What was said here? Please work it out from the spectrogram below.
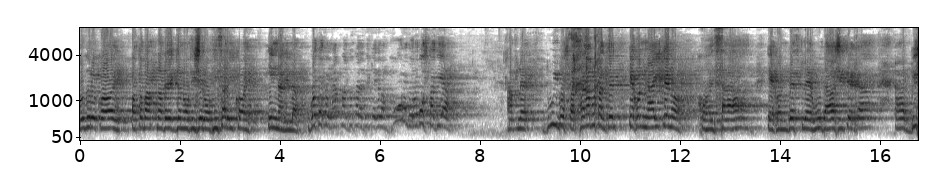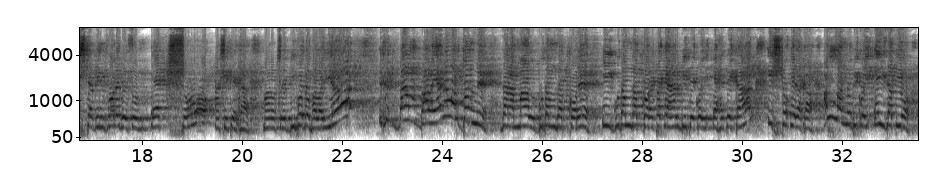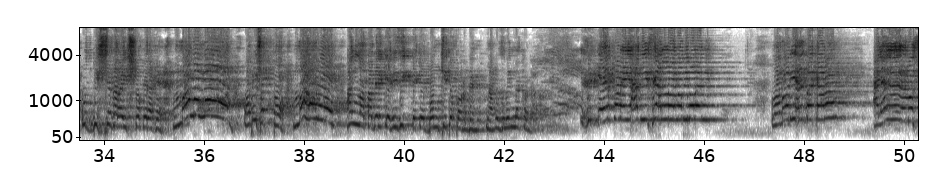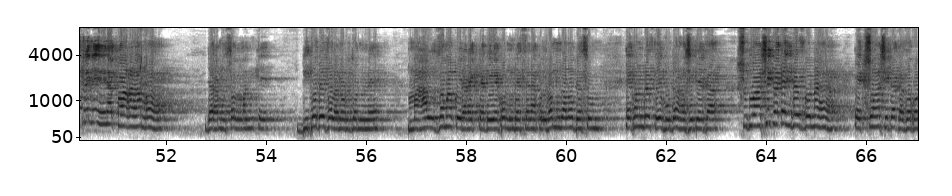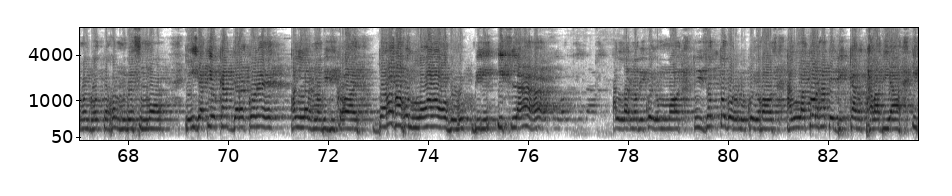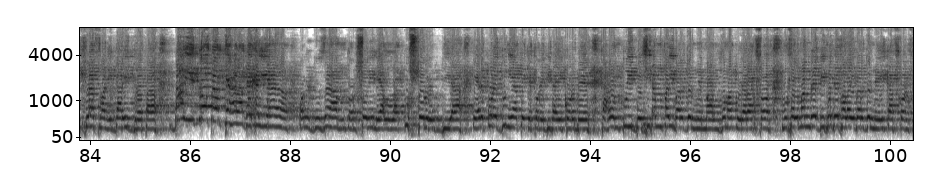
হুজুরে কয়, অথবা আপনাদের একজন অফিসের অফিসারই কয়, ইন্নালিল্লাহ। গতকাল আপনার দোকানে দেখতে গেলাম বড় বড় বস্তা দিয়া। আপনি দুই বস্তা ছাড়া টানছেন এখন নাই কেন? কয়, স্যার, এখন বেচলে হুদা আশি টাকা, আর বিশটা দিন পরে বেচুন একশো আশি টাকা। মানুষের বিপদে ফালাইয়া দাম বাড়াইয়া নেওয়ার জন্য যারা মাল গুদামজাত করে এই গুদামজাত করাটাকে আরবিতে কই এহতেকার স্টকে রাখা আল্লাহ নবী কই এই জাতীয় উদ্দেশ্যে যারা স্টকে রাখে মালন অভিশপ্ত মাহরম আল্লাহ তাদেরকে রিজিক থেকে বঞ্চিত করবেন না বুঝবিল্লা করে এরপরে এই হাদিসে আল্লাহ নবী বলেন ومن احتكر على المسلمين طعاما যারা মুসলমানকে বিপদে ফেলানোর জন্য মাল জমা করে একটা দিয়ে, এখন বেছে না কই? রমজানও বেচুন। এখন বেচলে হুদা আশি টাকা। শুধু আশি টাকাই বেচবো না, একশো আশি টাকা যখন হইব তখন বেচব এই জাতীয় কাজ যারা করে, আল্লাহর নবীজি কয়, দরবাহুল্লাহু বিল ইসলাম আল্লাহর নবী কই, উম্মত, তুই যত বড় লোকই হস, আল্লাহ তোর হাতে ভিক্ষার থালা দিয়া, ইখলাস মানে দারিদ্রতা, দারিদ্রতার চেহারা দেখাইয়া, ওর দুজাম তোর শরীরে আল্লাহ কুষ্ঠ রোগ দিয়া, এরপরে দুনিয়া থেকে তোরে বিদায় করবে। কারণ তুই বেশি দাম পাইবার জন্য মাল জমা করে রাখছ মুসলমানরে বিপদে ফেলাইবার জন্য এই কাজ করছ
